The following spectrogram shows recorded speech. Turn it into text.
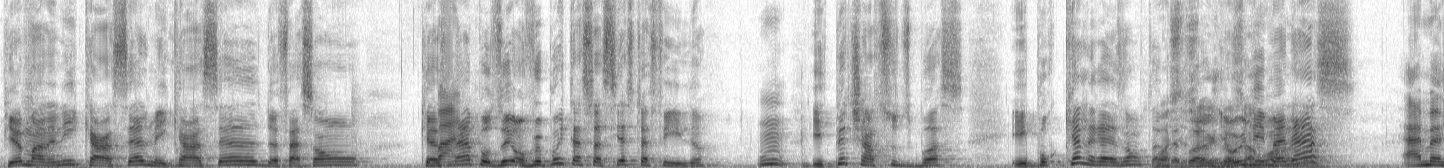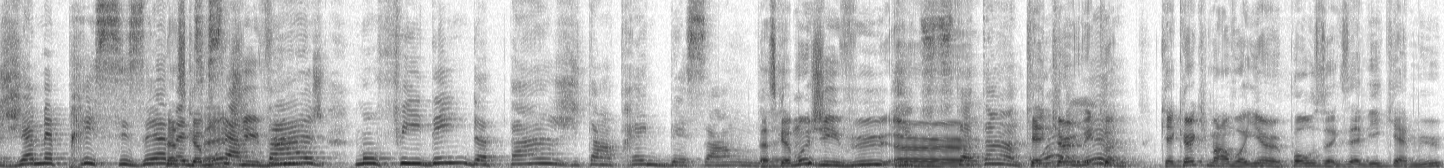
Puis à un moment donné, ils cancellent, mais ils cancellent de façon quasiment Ben- pour dire on veut pas être associé à cette fille-là. Ils te pitchent en dessous du boss. Et pour quelle raison, Ouais, ça, Ils ont eu des menaces? Elle m'a jamais précisé. Elle m'a dit moi, sa vu- page, mon feeding de page est en train de descendre. Parce que moi, j'ai vu quelqu'un qui m'a envoyé un post de Xavier Camus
